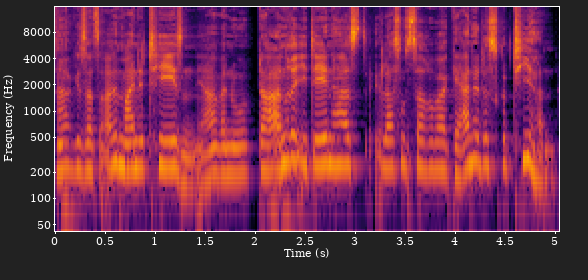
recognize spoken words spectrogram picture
Ja, wie gesagt, alle meine Thesen. Ja, wenn du da andere Ideen hast, lass uns darüber gerne diskutieren.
